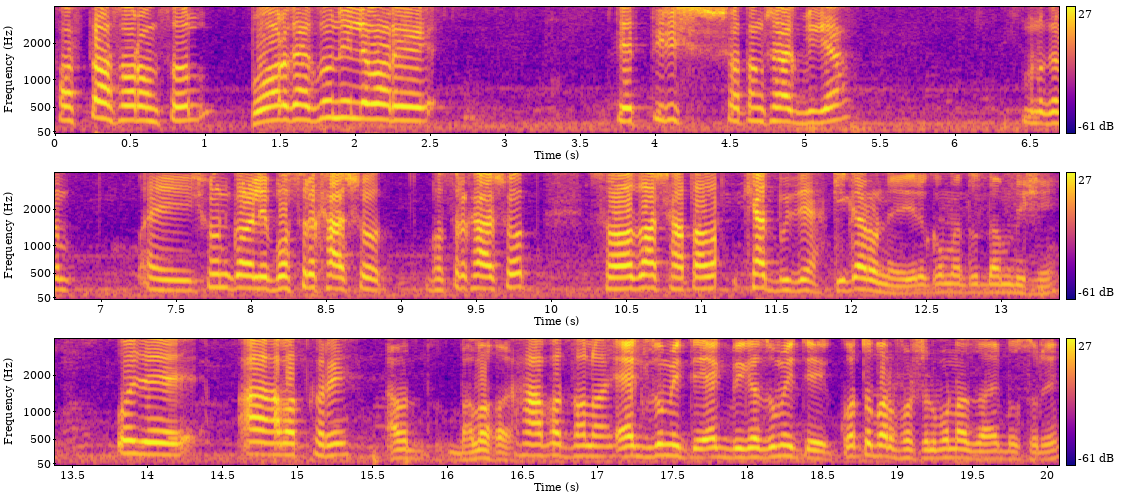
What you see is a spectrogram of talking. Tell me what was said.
সস্তা শহর অঞ্চল বর্গ একজন নিলে পারে তেত্রিশ শতাংশ এক বিঘা। মনে করেন এই শোন করালে বছরে খাওয়া শোধ বছর খাওয়া শোধ ছ হাজার সাত হাজার খ্যাত বুঝে। কি কারণে এরকম এত দাম বেশি? ওই যে আবাদ করে। আবাদ ভালো হয়? হ্যাঁ আবাদ ভালো হয়। এক জমিতে এক বিঘা জমিতে কতবার ফসল বোনা যায় বছরে?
